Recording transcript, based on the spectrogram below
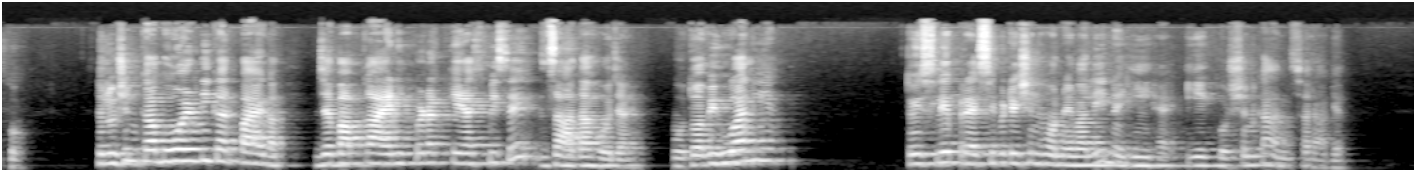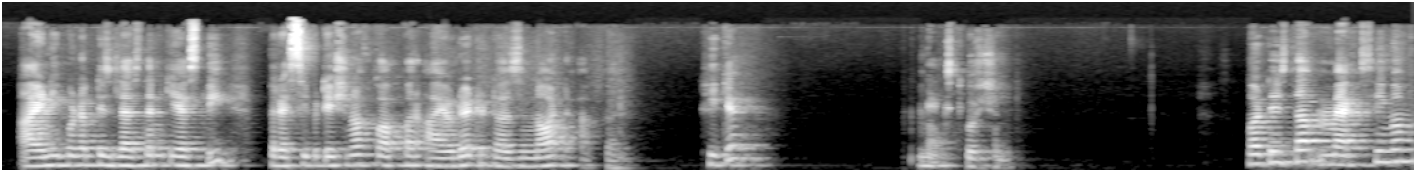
को। सोल्यूशन कब होल्ड नहीं कर पाएगा? जब आपका आयनिक प्रोडक्ट के से ज़्यादा हो जाए। वो तो अभी हुआ नहीं है। तो इसलिए प्रेसिपिटेशन होने वाली नहीं है। ये क्वेश्चन का आंसर आ गया। Ionic product is less than K precipitation of copper iodate does not occur ठीक है? Next question what is the maximum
